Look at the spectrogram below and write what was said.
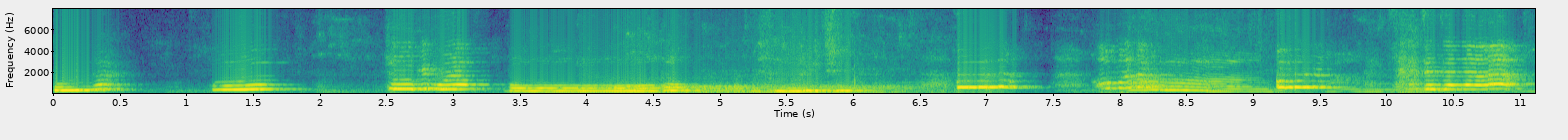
어느 날, 오, 저기 뭐야? 뭐, 무슨 소리지? 어머나, 어머나, 어머나, 사자잖아.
